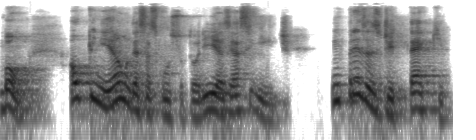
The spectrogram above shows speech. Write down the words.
Bom, a opinião dessas consultorias é a seguinte: empresas de tech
